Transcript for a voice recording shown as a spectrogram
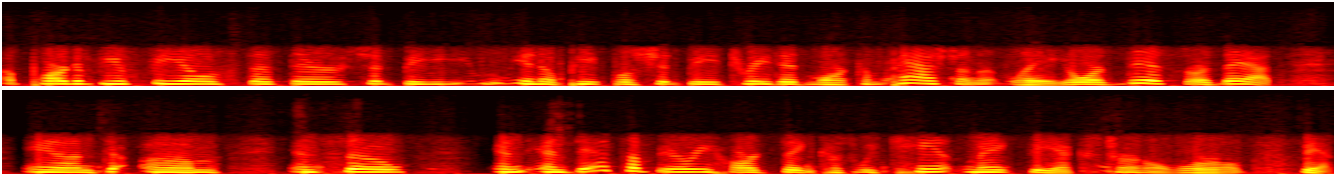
a part of you feels that there should be, you know, people should be treated more compassionately, or this or that, and um, and so, and and that's a very hard thing because we can't make the external world fit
